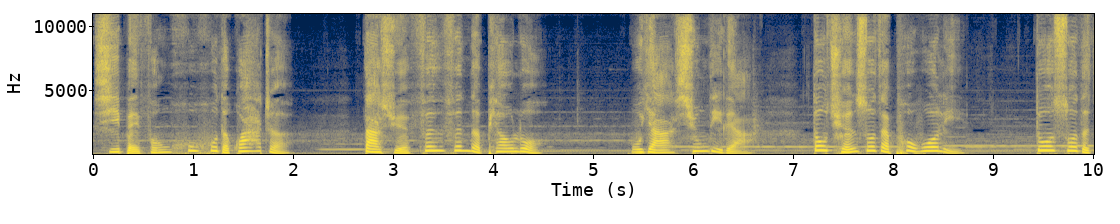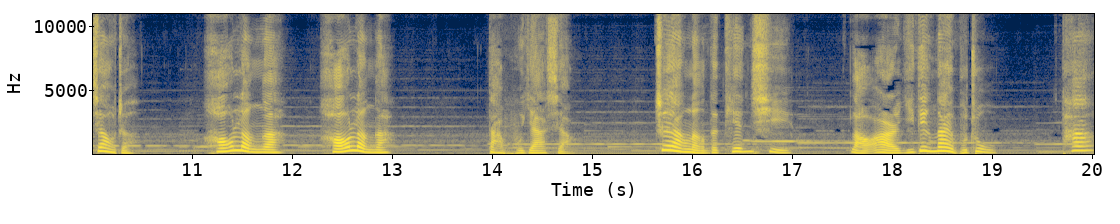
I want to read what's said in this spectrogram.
西北风呼呼的刮着，大雪纷纷的飘落。乌鸦兄弟俩都蜷缩在破窝里，哆嗦的叫着：“好冷啊，好冷啊！”大乌鸦想：这样冷的天气，老二一定耐不住，他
